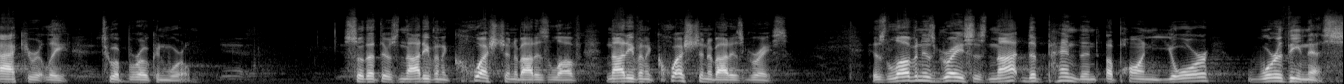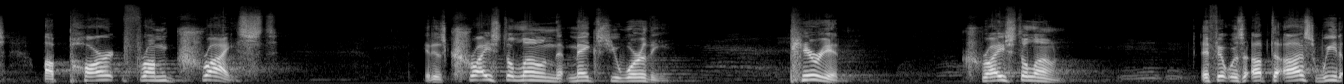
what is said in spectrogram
accurately to a broken world so that there's not even a question about his love, not even a question about his grace. His love and his grace is not dependent upon your worthiness. Apart from Christ, it is Christ alone that makes you worthy. Period. Christ alone. If it was up to us, we'd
